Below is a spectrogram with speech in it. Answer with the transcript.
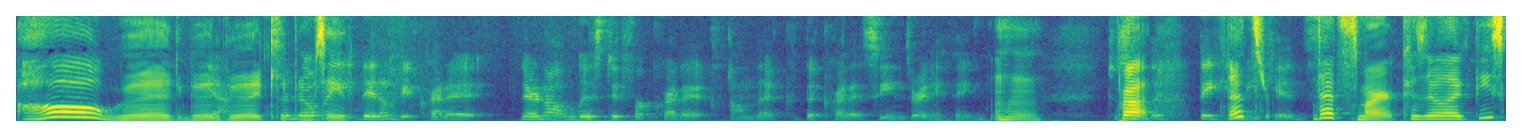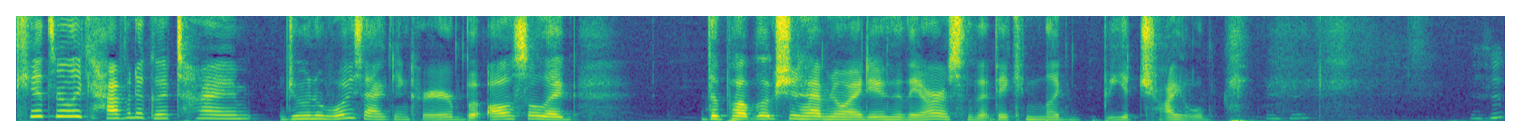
Oh, good, good, Yeah. good. So Keep them nobody, safe. they don't get credit they're not listed for credit on the the credit scenes or anything. hmm Just Pro- so, they can That's that's smart because they're like these kids are like having a good time doing a voice acting career, but also like the public should have no idea who they are so that they can like be a child. Mhm.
